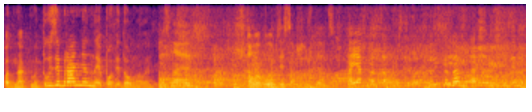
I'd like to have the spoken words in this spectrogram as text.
однак мету зібрання не повідомили. Не знаю, что мы будем здесь обсуждать. А як вас запросили? Хтось сказав старших будинків?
